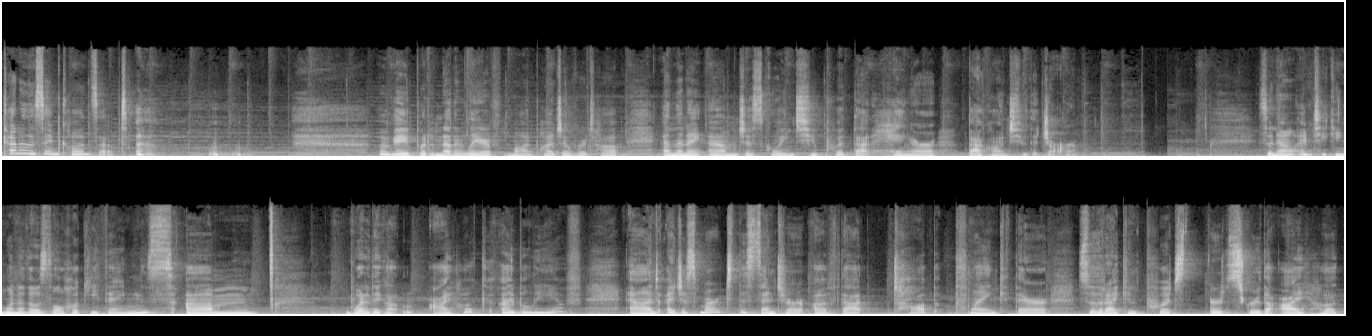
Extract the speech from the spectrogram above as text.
kind of the same concept. Okay, put another layer of Mod Podge over top, and then I am just going to put that hanger back onto the jar. So now I'm taking one of those little hooky things. Um, what do they got? Eye hook, I believe. And I just marked the center of that top plank there so that I can put or screw the eye hook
